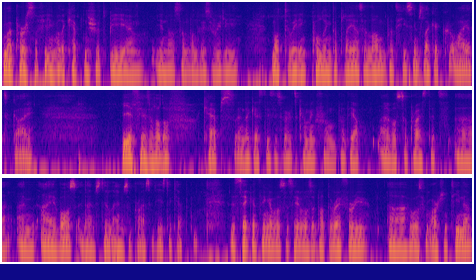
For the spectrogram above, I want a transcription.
my personal feeling what a captain should be. Um, you know, someone who's really motivating, pulling the players along. But he seems like a quiet guy. Yes, he has a lot of caps, and I guess this is where it's coming from. But yeah, I was surprised that uh, I'm. I was, and I'm still am surprised that he's the captain. The second thing I was to say was about the referee, uh, who was from Argentina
